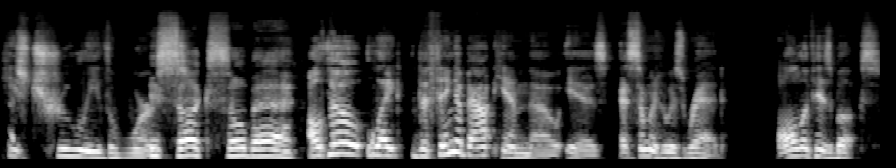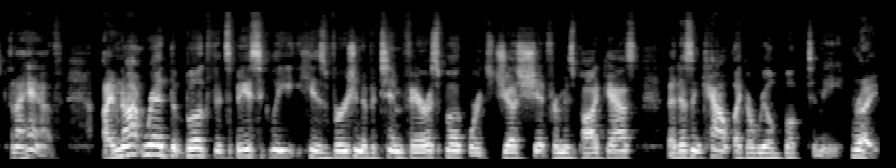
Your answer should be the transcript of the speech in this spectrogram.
he's truly the worst. He sucks so bad. Although, like, the thing about him, though, is as someone who has read all of his books, and I have. I've not read the book that's basically his version of a Tim Ferriss book where it's just shit from his podcast. That doesn't count like a real book to me. Right.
